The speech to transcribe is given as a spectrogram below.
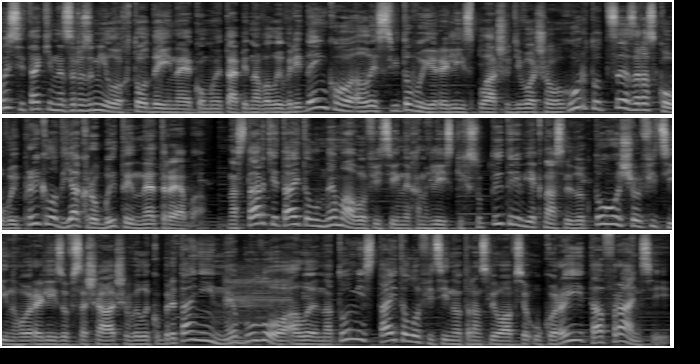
Досі так і не зрозуміло, хто де і на якому етапі навалив ріденького, але світовий реліз плачу дівочого гурту це зразковий приклад, як робити не треба. На старті тайтл не мав офіційних англійських субтитрів, як наслідок того, що офіційного релізу в США чи Великобританії не було, але натомість тайтл офіційно транслювався у Кореї та Франції.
